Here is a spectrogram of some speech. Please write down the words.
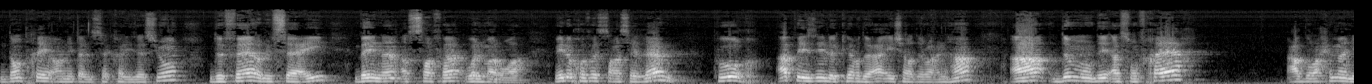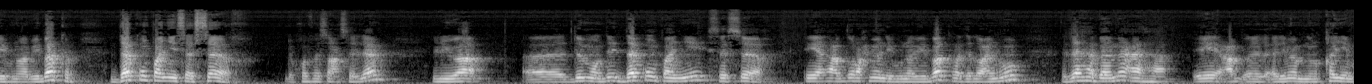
d'entrer en état de sacralisation, de faire le sa'i baina as-safa wal marwa. Mais le prophète sallallahu pour apaiser le cœur de anha, a demandé à son frère Abdurrahman ibn Abi Bakr, d'accompagner sa sœur, le professeur sallam lui a euh, demandé d'accompagner sa sœur. Et Abdurrahman ibn Abi Bakr, anhu, et euh, l'imam ibn al-Qayyim,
